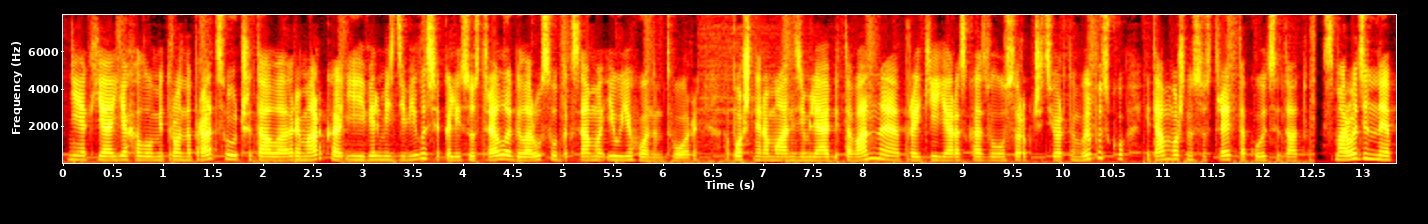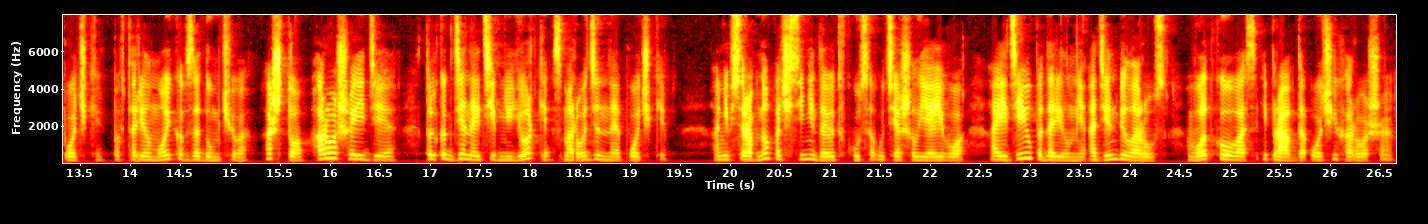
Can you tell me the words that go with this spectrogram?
Неяк я ехала ў метро на працу, чытала рэмарка і вельмі здзівілася, калі сустрэла беларусаў таксама і ў ягоным творы. Апошні раман земля абітаванная, пра які я рассказывала ў 44 выпуску і там можна сустрэць такую цытату. Смародзінныя почки, повторил Мойков задумчиво. А что, хорошая идея. Только где найти в Нью-Йорке смородинные почки? Они все равно почти не дают вкуса, утешил я его. А идею подарил мне один белорус. Водка у вас и правда очень хорошая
